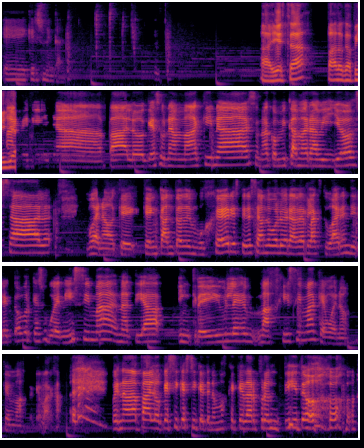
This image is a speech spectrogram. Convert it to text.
eh, que eres un encanto. Ahí está, Palo Capilla. Palo, que es una máquina, es una cómica maravillosa. Bueno, qué, encanto de mujer. Estoy deseando volver a verla actuar en directo porque es buenísima, una tía increíble, majísima, que bueno, qué maja, qué baja. Pues nada, Palo, que sí, que sí, que tenemos que quedar prontito,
